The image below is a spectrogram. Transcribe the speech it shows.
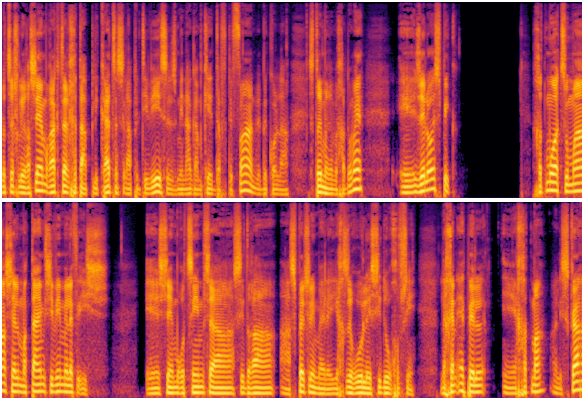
לא צריך להירשם רק צריך את האפליקציה של אפל TV שזמינה גם כדפדפן ובכל הסטרימרים וכדומה אה, זה לא הספיק. חתמו עצומה של 270 אלף איש אה, שהם רוצים שהסדרה הספיישלים האלה יחזרו לשידור חופשי לכן אפל אה, חתמה על עסקה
